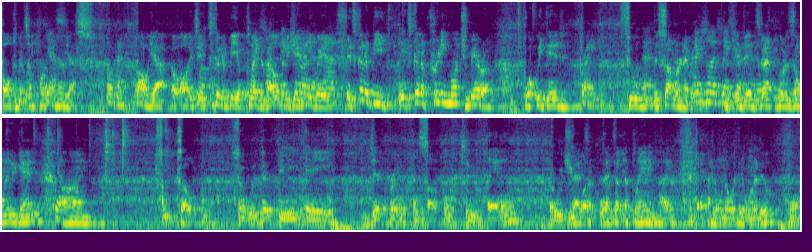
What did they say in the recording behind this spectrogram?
Ultimately, Yes. yes. Okay. Oh, yeah, oh, it's, it's gonna be a plan just wanna development make again sure that anyway. that's- It's gonna be, it's gonna pretty much mirror what we did Right. through Okay. the summer and everything. I just wanted to make sure. It's it's gonna have to go to zoning again. Yep. Um, So, So would there be a different consultant to planning? Or would you that's, want to that's up to planning. I don't, I don't know what they wanna do. Yeah.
